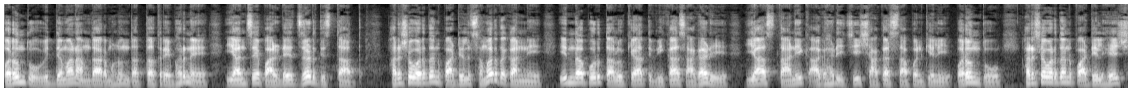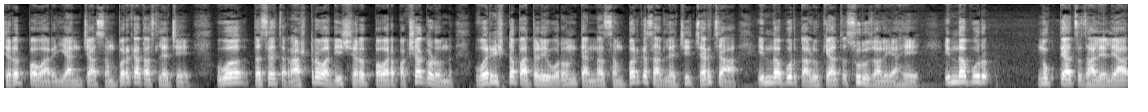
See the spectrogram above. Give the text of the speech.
परंतु विद्यमान आमदार म्हणून दत्तात्रय भरणे यांचे पारडे जड दिसतात. हर्षवर्धन पाटील समर्थकांनी इंदापूर तालुक्यात विकास आघाडी या स्थानिक आघाडीची शाखा स्थापन केली. परंतु हर्षवर्धन पाटील हे शरद पवार यांच्या संपर्कात असल्याचे व तसेच राष्ट्रवादी शरद पवार पक्षाकडून वरिष्ठ पातळीवरून त्यांना संपर्क साधल्याची चर्चा इंदापूर तालुक्यात सुरू झाली आहे. इंदापूर नुकत्याच झालेल्या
